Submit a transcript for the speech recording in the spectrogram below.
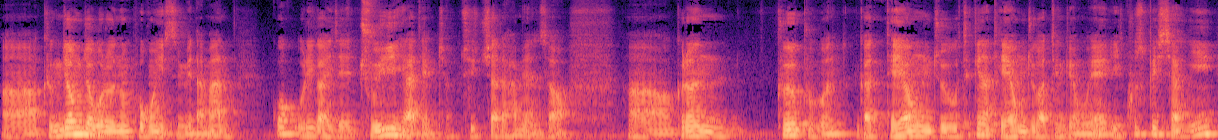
어, 긍정적으로는 보고 있습니다만 꼭 우리가 이제 주의해야 될 점, 주의투자를 하면서 어, 그런 그 부분, 그러니까 대형주, 특히나 대형주 같은 경우에 이 코스피 시장이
